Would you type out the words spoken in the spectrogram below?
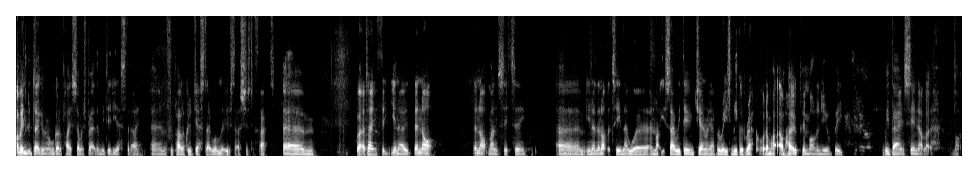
I mean, don't get me wrong. We've got to play so much better than we did yesterday. Um, if we play like we did yesterday, we'll lose. That's just a fact. Um, but I don't think you know they're not. They're not Man City. Um, you know they're not the team they were, and like you say, we do generally have a reasonably good record. I'm, I'm hoping Molineux will be be bouncing. Not like not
